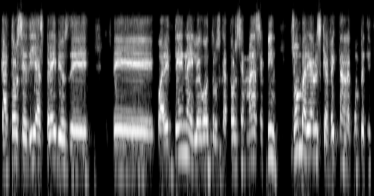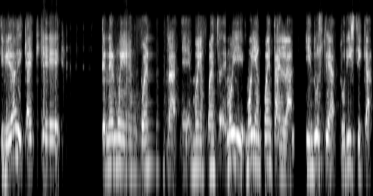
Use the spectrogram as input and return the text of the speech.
14 días previos de, de cuarentena y luego otros 14 más, en fin, son variables que afectan la competitividad y que hay que tener muy en cuenta, eh, muy en cuenta, muy, muy en cuenta en la industria turística.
